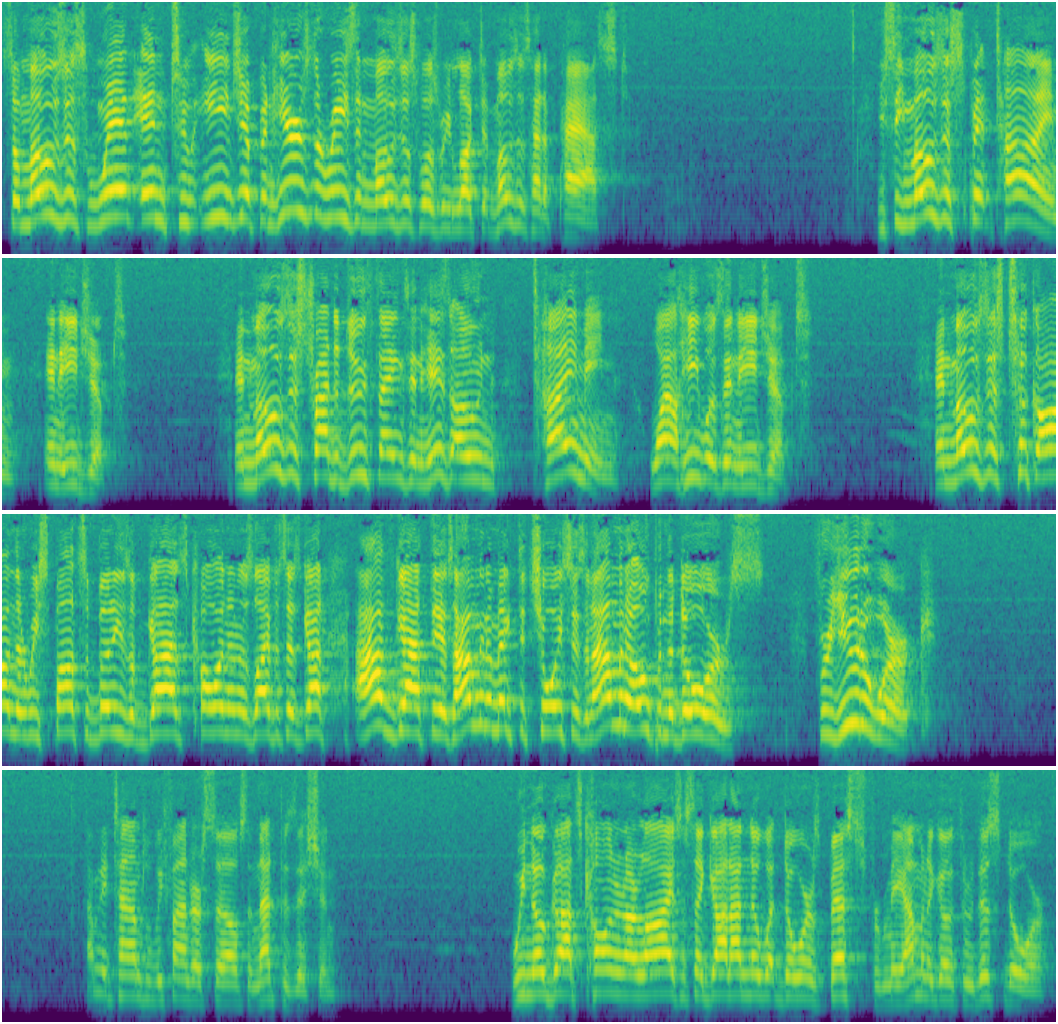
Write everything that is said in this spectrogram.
So Moses went into Egypt, and here's the reason Moses was reluctant Moses had a past. You see, Moses spent time in Egypt, and Moses tried to do things in his own timing while he was in Egypt. And Moses took on the responsibilities of God's calling in his life and says, God, I've got this. I'm going to make the choices and I'm going to open the doors for you to work. How many times will we find ourselves in that position? We know God's calling in our lives and say, God, I know what door is best for me. I'm going to go through this door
